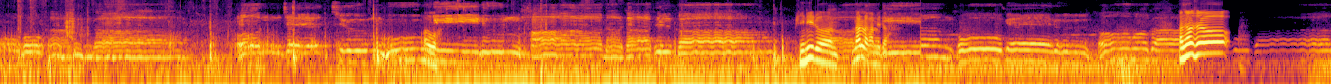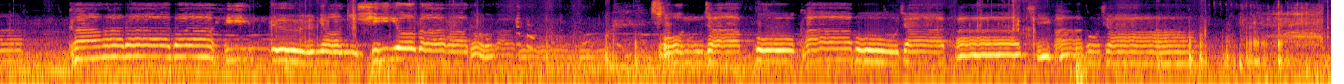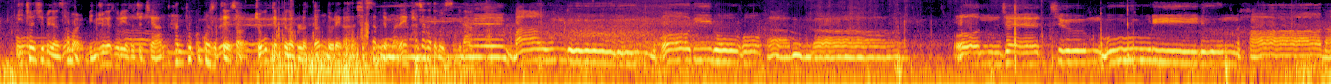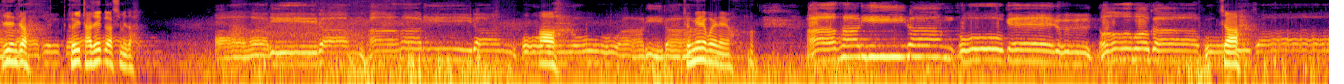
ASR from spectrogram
어디로 가는가 언제쯤 우리는 하나가 될까 비닐은 날라갑니다. 안녕하세요. 가다가 힘들면 쉬어가더라도 손잡고 가보자 같 이 가보자. 2011년 3월 민중의 소리에서 주최한 한 토크 콘서트에서 조국 대표가 불렀던 노래가 13년 만에 화제가 되고 있습니다. 마음들은 어디로 가는가? 언제쯤 우리는 하나 이제 거의 다 될 것 같습니다 아리랑 정면에 보이네요. 아리랑 고개를 넘어가 자,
